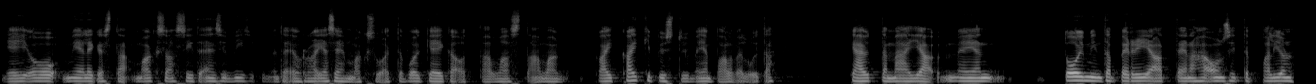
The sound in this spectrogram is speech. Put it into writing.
niin ei ole mielekästä maksaa siitä ensin 50 euroa jäsenmaksua, että voi keika ottaa vastaan, vaan kaikki pystyy meidän palveluita käyttämään. Ja meidän toimintaperiaatteenahan on sitten paljon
